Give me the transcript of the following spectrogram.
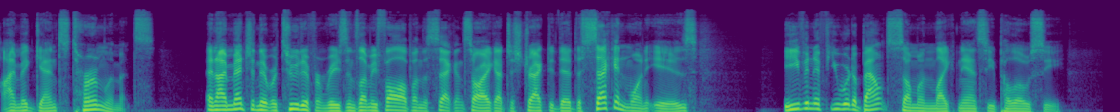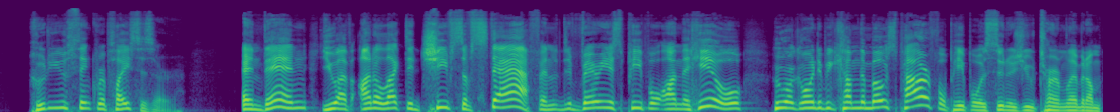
I'm against term limits. And I mentioned there were two different reasons. Let me follow up on the second. Sorry, I got distracted there. The second one is even if you were to bounce someone like Nancy Pelosi, who do you think replaces her? And then you have unelected chiefs of staff and various people on the Hill who are going to become the most powerful people as soon as you term limit them.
